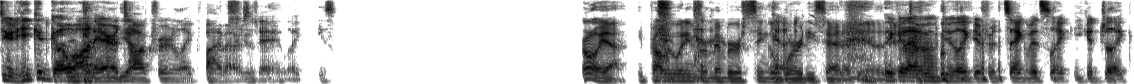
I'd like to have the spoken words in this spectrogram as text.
Dude, he could go on air and Yeah. talk for like five hours a day. Like he's oh yeah he probably wouldn't even remember a single Yeah. word he said at the end of the they day could have him do like different segments. Like he could like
